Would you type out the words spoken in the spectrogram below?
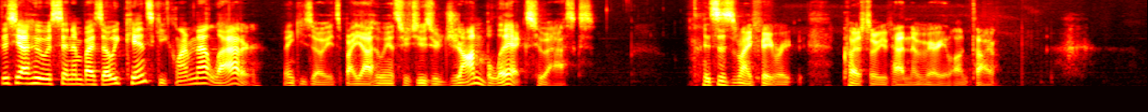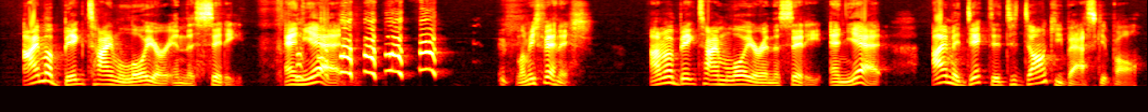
This Yahoo is sent in by Zoe Kinski. Climb that ladder. Thank you, Zoe. It's by Yahoo Answers user John Blix who asks. This is my favorite question we've had in a very long time. I'm a big time lawyer in the city, and yet, let me finish. I'm a big time lawyer in the city, and yet, I'm addicted to donkey basketball.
